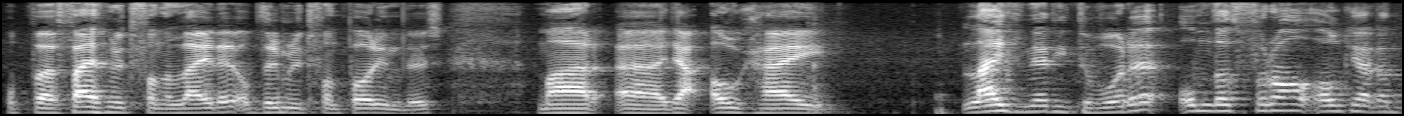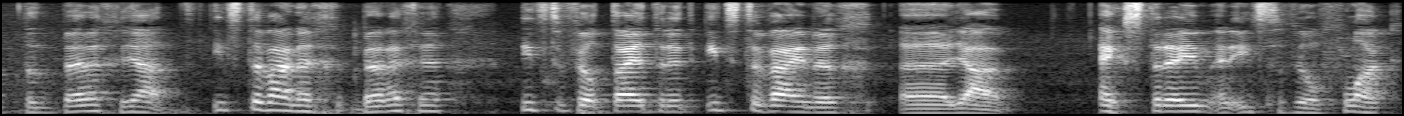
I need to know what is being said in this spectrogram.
op vijf minuten van de leider, op drie minuten van het podium dus. Maar ja, ook hij lijkt het net niet te worden. Omdat vooral ook ja, dat, dat bergen, ja, iets te weinig bergen, iets te veel tijdrit, iets te weinig ja, extreem en iets te veel vlak.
